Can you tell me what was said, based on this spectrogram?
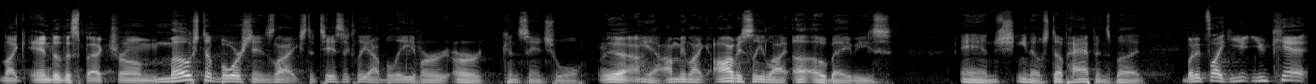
like end of the spectrum. Most abortions, like statistically, I believe, are are consensual. Yeah. Yeah. I mean, like obviously, like uh oh babies, and you know stuff happens, but But it's like you you can't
